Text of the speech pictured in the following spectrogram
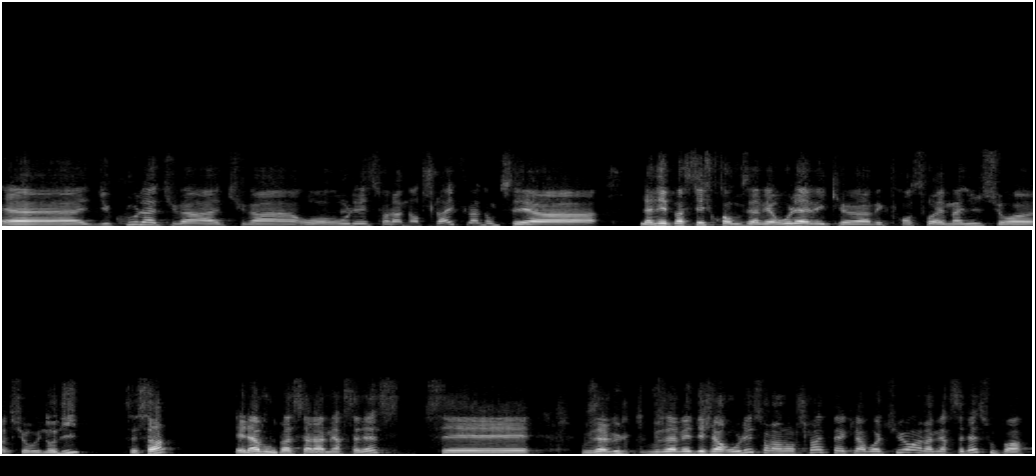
Euh, du coup, là, tu vas, tu vas rouler sur la Nordschleife. Là, donc, c'est euh, l'année passée, je crois, vous avez roulé avec, euh, avec François et Manu sur, euh, sur une Audi, c'est ça? Et là, vous passez à la Mercedes. C'est vous avez, vous avez déjà roulé sur la Nordschleife avec la voiture la Mercedes ou pas?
